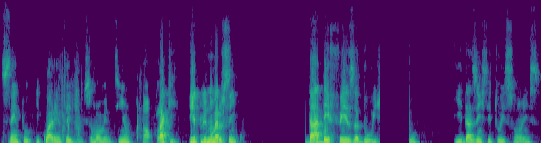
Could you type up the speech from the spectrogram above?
142. Um momentinho. Está claro. aqui. Título número 5. Da defesa do Estado e das instituições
